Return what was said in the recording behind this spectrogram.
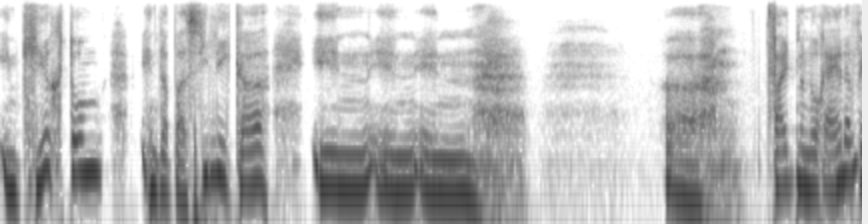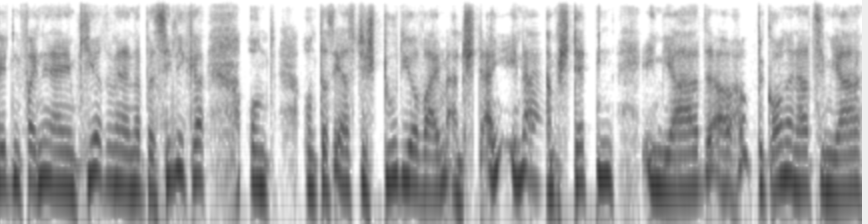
im Kirchturm, in der Basilika, in, in, in äh, fällt mir noch einer, mhm. fällt in einem Kirchturm, in einer Basilika und, und das erste Studio war in, in Amstetten im Jahr, begonnen hat es im Jahr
